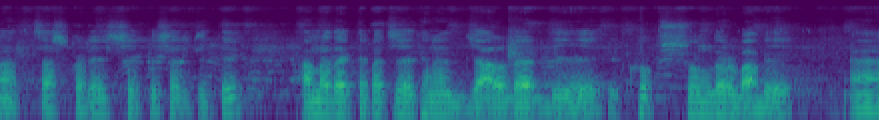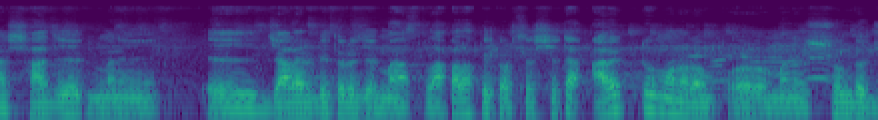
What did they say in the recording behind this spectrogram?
মাছ চাষ করে সেই ফিশারিটিতে আমরা দেখতে পাচ্ছি এখানে জাল বের দিয়ে খুব সুন্দরভাবে সাজে মানে এই জালের ভিতরে যে মাছ লাফালাফি করছে, সেটা আরেকটু মনোরম মানে সৌন্দর্য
